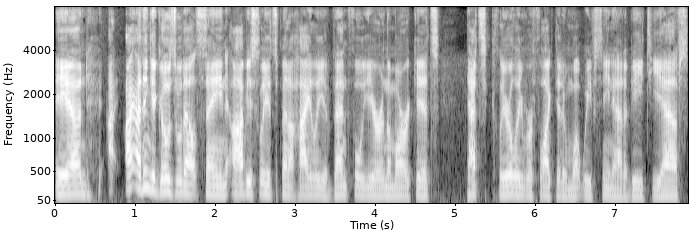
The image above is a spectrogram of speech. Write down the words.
And I, I think it goes without saying. Obviously, it's been a highly eventful year in the markets. That's clearly reflected in what we've seen out of ETFs.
